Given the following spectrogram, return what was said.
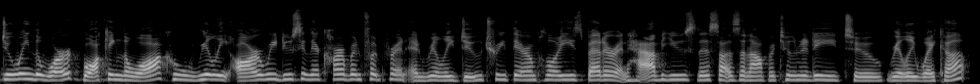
doing the work, walking the walk, who really are reducing their carbon footprint and really do treat their employees better and have used this as an opportunity to really wake up?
